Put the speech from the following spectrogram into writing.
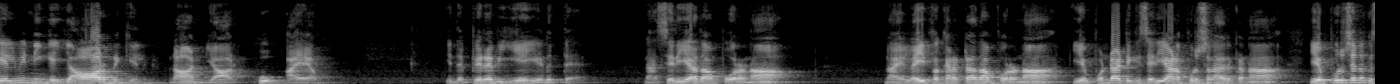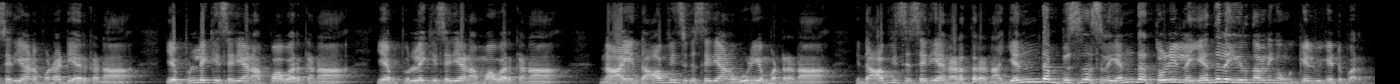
கேள்வி நீங்கள் யாருன்னு கேளுங்க. நான் யார்? ஹூ ஐ ஆம் இந்த பிறவி ஏன் எடுத்தேன் நான் சரியாக தான் போகிறேனா நான் என் லைஃப்பை கரெக்டாக தான் போகிறேனா என் பொண்டாட்டிக்கு சரியான புருஷனாக இருக்கனா? என் புருஷனுக்கு சரியான பொண்டாட்டியாக இருக்கனா? என் பிள்ளைக்கு சரியான அப்பாவாக இருக்கனா? என் பிள்ளைக்கு சரியான அம்மாவாக இருக்கனா? நான் இந்த ஆஃபீஸுக்கு சரியான ஊழியம் பண்ணுறேனா இந்த ஆஃபீஸை சரியாக நடத்துகிறேனா எந்த பிஸ்னஸில் எந்த தொழிலில் எதில் இருந்தாலும் நீங்கள் உங்கள் கேள்வி கேட்டு பாருங்கள்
